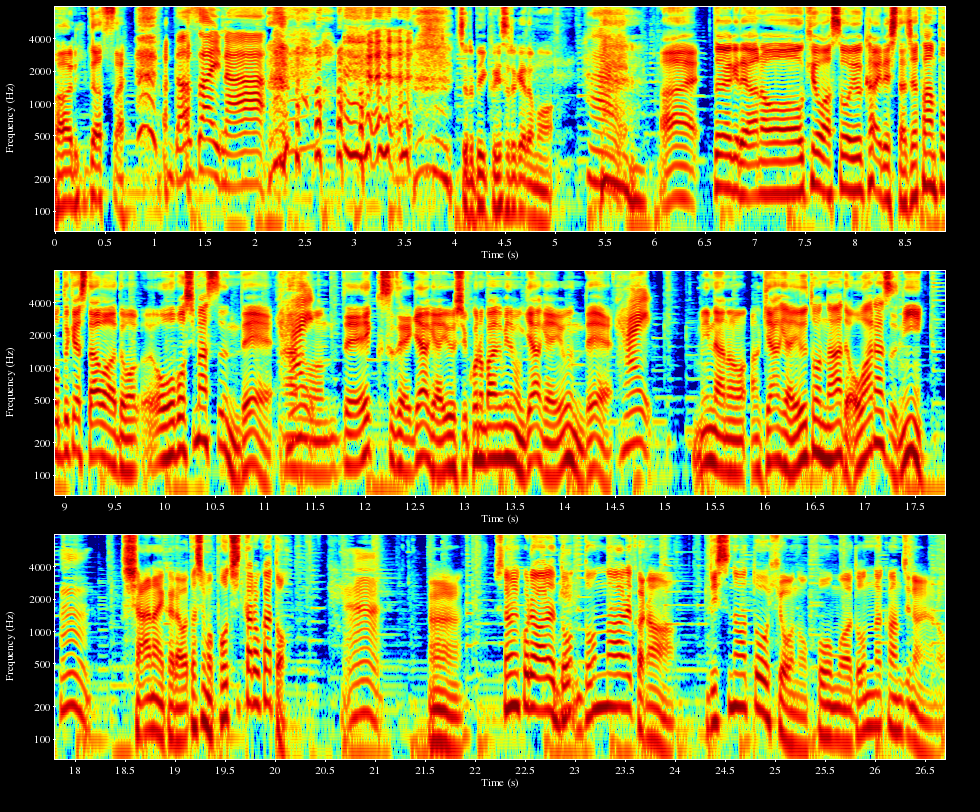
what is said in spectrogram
バリダサい。ダサいな。ちょっとびっくりするけどもはい。はい。というわけで、あのー今日はそういう回でした。ジャパンポッドキャストアワードを応募しますんで、はい。あので、X でギャーギャー言うし、この番組でもギャーギャー言うんで、はい。みんなあの、あギャーギャー言うとんなーで終わらずに、うん。しゃあないから私もポチったろかと。うん。うん。ちなみにこれあれ、ど、どんなあれかな？リスナー投票のフォームはどんな感じなんやろ？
